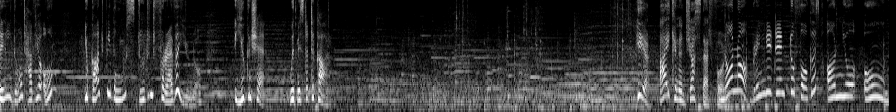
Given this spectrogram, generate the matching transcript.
Still don't have your own? You can't be the new student forever, you know. You can share with Mr. Thakkar. Here, I can adjust that for No, you. no, no, bring it into focus on your own.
